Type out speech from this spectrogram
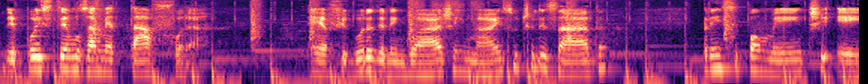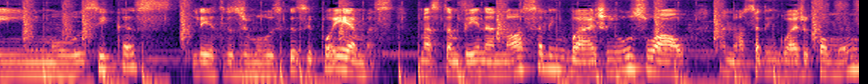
Depois temos a metáfora. É a figura de linguagem mais utilizada, principalmente em músicas, letras de músicas e poemas, mas também na nossa linguagem usual, na nossa linguagem comum,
